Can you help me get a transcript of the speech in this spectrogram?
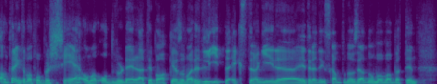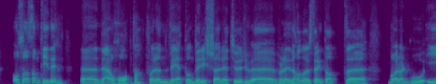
han trengte bare få beskjed om at Odd vurderer deg tilbake, så bare et lite ekstra gir eh, i treningskampene og si at nå må man bare bøtte inn. Og så samtidig, eh, det er jo håp da, for en Veton Berisha-retur. Eh, for han har jo strengt tatt bare vært god i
